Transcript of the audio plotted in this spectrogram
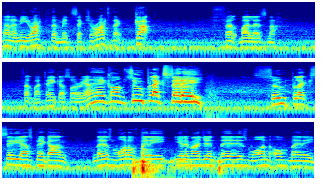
And a knee right to the midsection, right to the gut. Felt by Lesnar. Felt by Taker, sorry. And here comes Suplex City! Suplex City has begun. There's one of many, you'd imagine. There is one of many.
